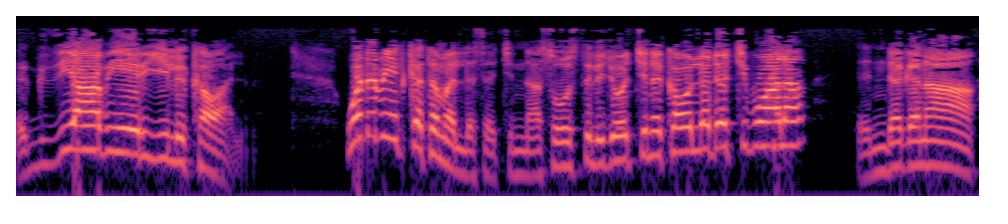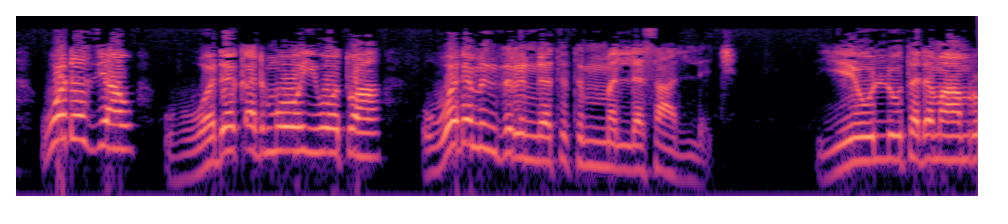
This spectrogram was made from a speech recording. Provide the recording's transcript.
እግዚአብሔር ይልከዋል። ወደ ቤት ከተመለሰችና ሦስት ልጆችን ከወለደች በኋላ እንደ ገና ወደዚያው ወደ ቀድሞ ሕይወቷ ወደ ምንዝርነት ትመለሳለች። ይህ ሁሉ ተደማምሮ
